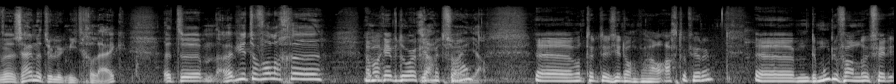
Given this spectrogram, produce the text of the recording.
we zijn natuurlijk niet gelijk. Het, heb je toevallig... eh, Nou, mag ik even doorgaan ja, met sorry, verhaal? ja. Eh, want er, zit nog een verhaal achter verder. Ehm, de moeder van Ferry,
